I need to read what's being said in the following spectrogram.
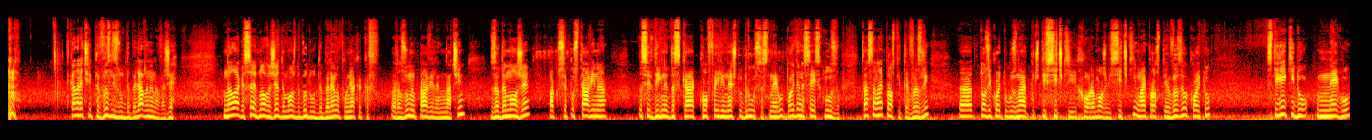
така наречените възли за отдебеляване на въже. Налага се едно въже да може да бъде отдебелено по някакъв разумен, правилен начин, за да може, ако се постави на да се вдигне дъска, кофа или нещо друго с него, той да не се изхлузва. Това са най-простите възли. Този, който го знаят почти всички хора, може би всички, най-простият възел, който стигайки до него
